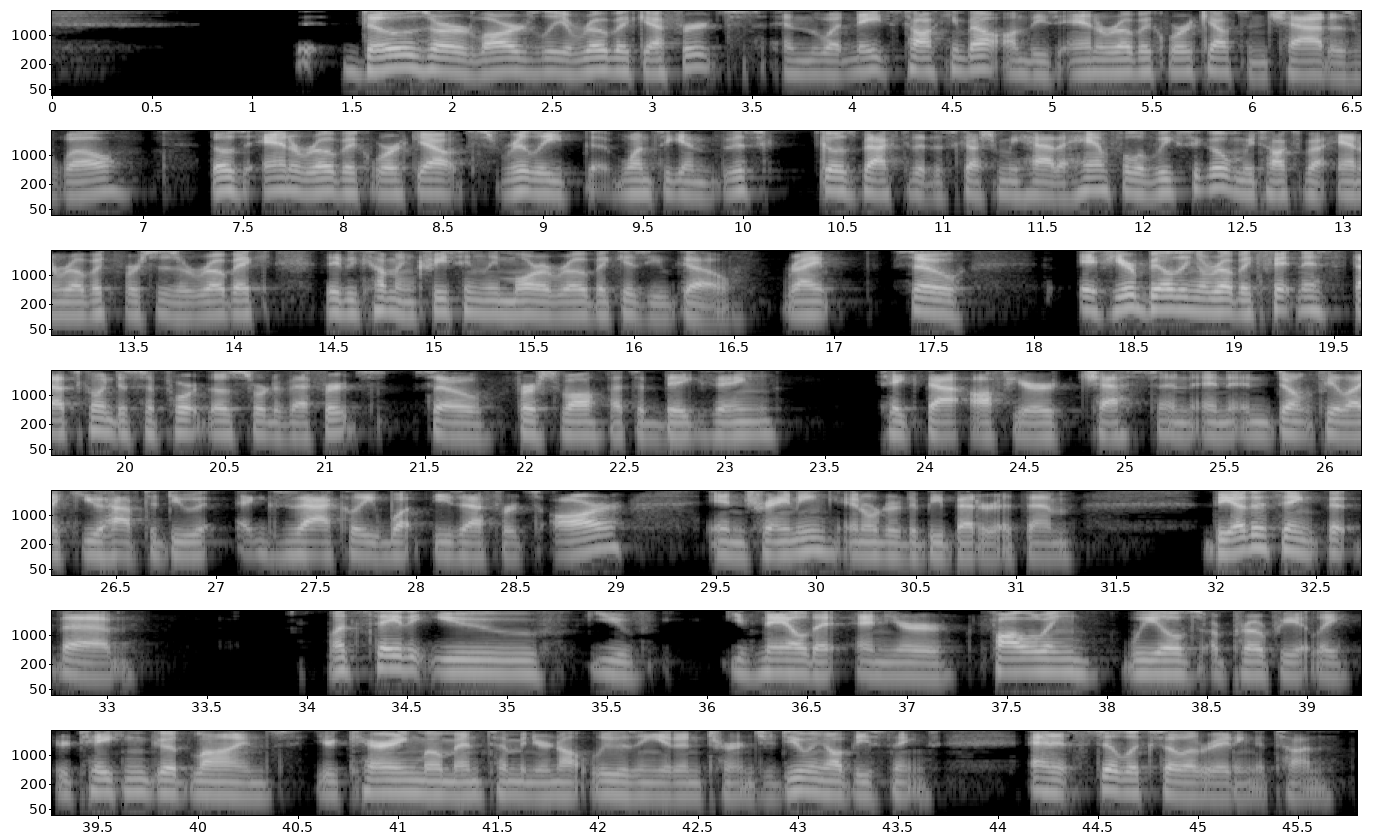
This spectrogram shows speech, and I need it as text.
Those are largely aerobic efforts, and what Nate's talking about on these anaerobic workouts and Chad as well. Those anaerobic workouts really, once again, this goes back to the discussion we had a handful of weeks ago when we talked about anaerobic versus aerobic. They become increasingly more aerobic as you go, right? So if you're building aerobic fitness, that's going to support those sort of efforts. So first of all, that's a big thing. Take that off your chest and, and, and don't feel like you have to do exactly what these efforts are in training in order to be better at them. The other thing that the let's say that you've you've you've nailed it and you're following wheels appropriately. You're taking good lines, you're carrying momentum and you're not losing it in turns. You're doing all these things and it's still accelerating a ton.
